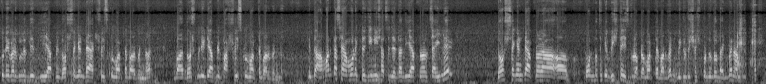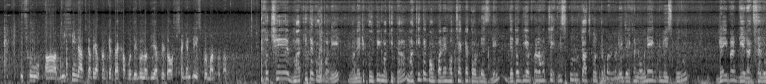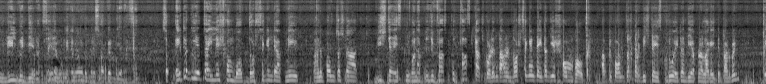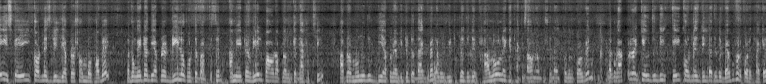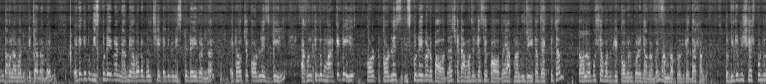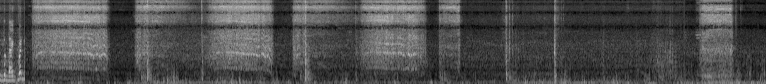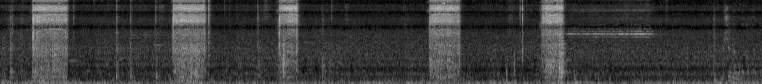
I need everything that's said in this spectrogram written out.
স্ক্রুড্রাইভারগুলো দিয়ে দিয়ে আপনি দশ সেকেন্ডে একশো স্ক্রু মারতে পারবেন না বা দশ মিনিটে আপনি পাঁচশো স্ক্রু মারতে পারবেন না। কিন্তু আমার কাছে এমন একটা জিনিস আছে যেটা দিয়ে আপনারা চাইলে দশ সেকেন্ডে আপনারা পনেরো থেকে বিশটা স্ক্রু আপনারা মারতে পারবেন। ভিডিওটি শেষ পর্যন্ত দেখবেন। আমি কিছু মেশিন আজকে থেকে আপনাকে দেখাবো যেগুলো দিয়ে আপনি দশ সেকেন্ডে স্ক্রু মারতে পারবেন। হচ্ছে মাকিতা কোম্পানির মানে এটা কপি মাকিতা। মাকিতা কোম্পানির হচ্ছে একটা কর্ডলেস লিঙ্ক যেটা দিয়ে আপনারা হচ্ছে স্ক্রু কাজ করতে পারবেন। এই যে এখানে অনেকগুলো স্ক্রু ড্রাইভার দিয়ে রাখছে এবং ড্রিল বিট দিয়ে রাখছে এবং এখানে অনেক করে সকেট দিয়ে রাখছে। সো এটা দিয়ে চাইলে সম্ভব, দশ সেকেন্ডে আপনি মানে পঞ্চাশটা, বিশটা স্ক্রু মানে আপনি যদি ফার্স্ট খুব ফাস্ট কাজ করেন, তাহলে দশ সেকেন্ডে এটা দিয়ে সম্ভব। আপনি পঞ্চাশটা, বিশটা স্ক্রু এটা দিয়ে আপনারা লাগাইতে পারবেন। এই এই কর্ডলেস ড্রিল দিয়ে আপনার সম্ভব হবে এবং এটা দিয়ে আপনারা ড্রিলও করতে পারতেছেন। আমি এটা রিয়েল পাওয়ার আপনাদেরকে দেখাচ্ছি। আপনারা মনোযোগ দিয়ে আপনারা ভিডিওটা দেখবেন এবং ভিডিওটা যদি ভালো লেগে থাকে তাহলে অবশ্যই লাইক কমেন্ট করবেন। এবং আপনারা কেউ যদি এই কর্ডলেস ড্রিলটা যদি ব্যবহার করে থাকেন, তাহলে আমাদেরকে জানাবেন। এটা কিন্তু স্ক্রু ড্রাইভার না, আমি আবারও বলছি, এটা কিন্তু স্ক্রু ড্রাইভার না, এটা হচ্ছে কর্ডলেস ডিল এখন কিন্তু মার্কেটে কর্ডলেস স্ক্রু ড্রাইভারও পাওয়া যায়, সেটা আমাদের কাছে পাওয়া যায়। আপনারা যদি এটা দেখতে চান, তাহলে অবশ্যই আমাদেরকে কমেন্ট করে জানাবেন, আমরা আপনাদেরকে দেখাবো। তো ভিডিওটি শেষ পর্যন্ত দেখবেন মেশিন দেখা যায়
